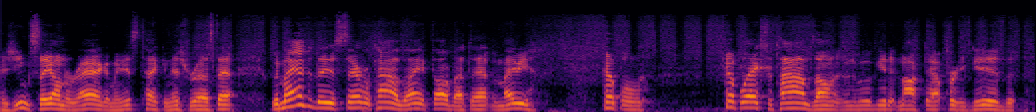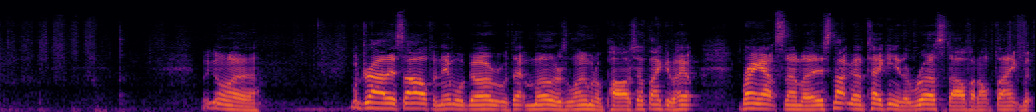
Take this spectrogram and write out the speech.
As you can see on the rag, I mean, it's taking this rust out. We may have to do this several times. I ain't thought about that, but maybe a couple, couple extra times on it and we'll get it knocked out pretty good. But we're gonna, we'll dry this off and then we'll go over it with that mother's aluminum polish. I think it'll help bring out some of it. It's not gonna take any of the rust off, I don't think, but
